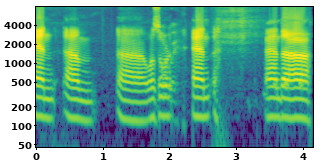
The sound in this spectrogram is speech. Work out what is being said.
and um, uh, what's the word? And and uh,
